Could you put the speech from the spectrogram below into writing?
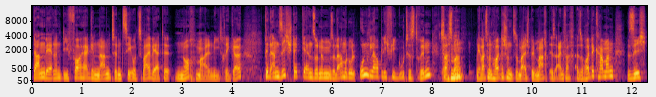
dann wären die vorher genannten CO2-Werte nochmal niedriger. Denn an sich steckt ja in so einem Solarmodul unglaublich viel Gutes drin. Sag was man, ja, was man heute schon zum Beispiel macht, ist einfach, also heute kann man sich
